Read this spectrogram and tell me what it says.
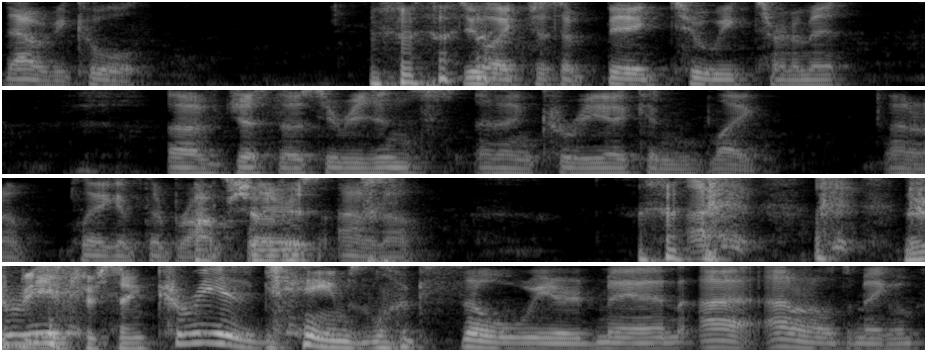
that would be cool. Do like just a big two week tournament of just those two regions, and then Korea can like, I don't know, play against their bronze players. I don't know. Korea, interesting. Korea's games look so weird, man. I, I don't know what to make of them.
